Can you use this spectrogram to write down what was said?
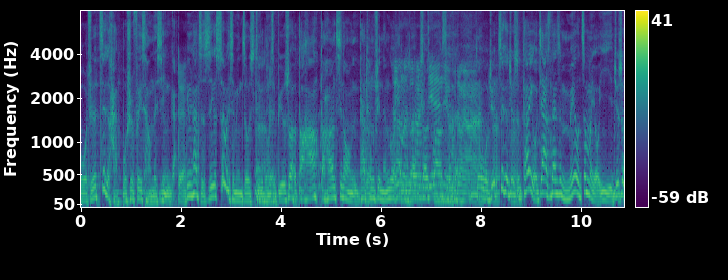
我觉得这个还不是非常的性感，对因为它只是一个设备生命周期这个东西。比如说导航，导航系统它通讯能够它用了比如说多长时间这个不重要啊对，我觉得这个就是它有价值，但是没有这么有意义。就是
